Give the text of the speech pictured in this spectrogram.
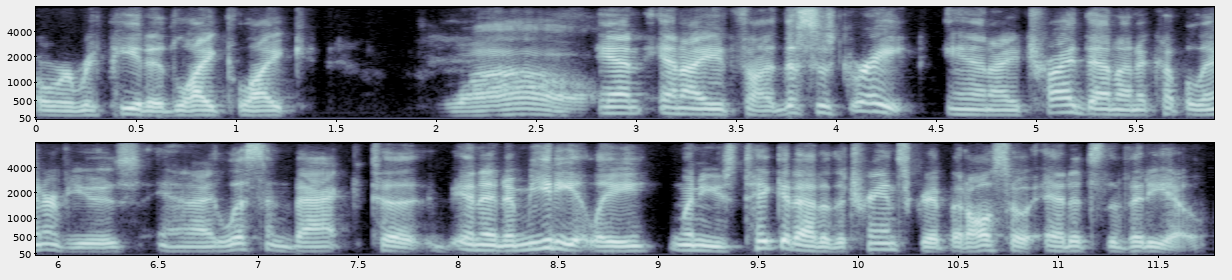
or repeated, like, like, Wow. and and I thought this is great, and I tried that on a couple interviews, and I listened back to, and it immediately, when you take it out of the transcript, it also edits the video.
